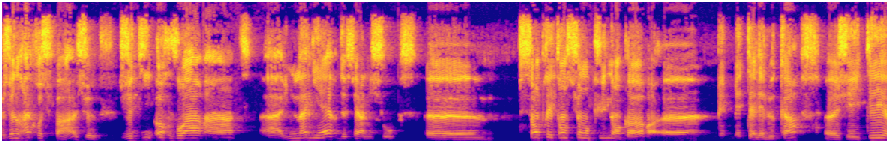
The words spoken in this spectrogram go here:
Je ne raccroche pas. Je, dis au revoir à, une manière de faire les shows, euh, sans prétention aucune encore. Euh, mais, tel est le cas. Euh, J'ai été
